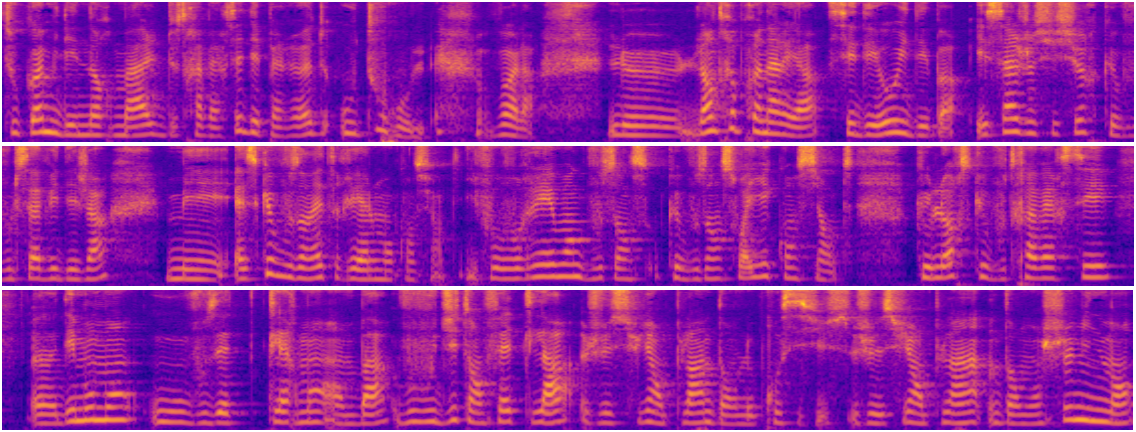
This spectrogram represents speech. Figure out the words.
Tout comme il est normal de traverser des périodes où tout roule. voilà. L'entrepreneuriat, c'est des hauts et des bas. Et ça, je suis sûre que vous le savez déjà, mais est-ce que vous en êtes réellement consciente? Il faut vraiment que vous, en, que en soyez consciente. Que lorsque vous traversez euh, des moments où vous êtes clairement en bas, vous vous dites en fait là, je suis en plein dans le processus, je suis en plein dans mon cheminement,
